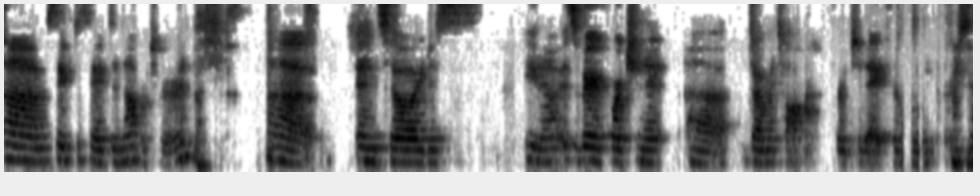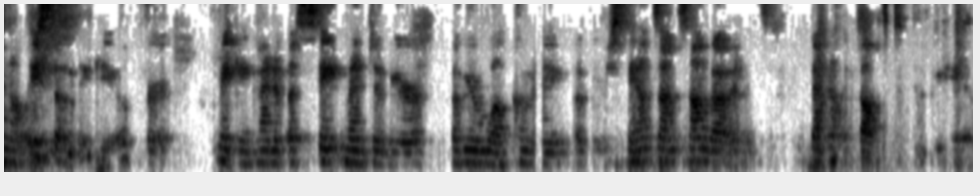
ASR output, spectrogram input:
um, safe to say, I did not return. Uh, and so I just, you know, it's a very fortunate uh, Dharma talk for today for me personally. So thank you for making kind of a statement of your of your welcoming of your stance on sangha, and it's definitely felt appreciated.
